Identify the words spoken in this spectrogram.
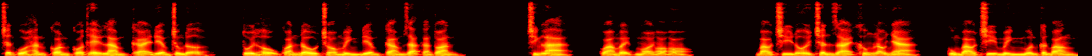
chân của hắn còn có thể làm cái điểm chống đỡ, tối hậu quan đầu cho mình điểm cảm giác an toàn. Chính là, quá mệt mỏi ho ho. Bảo trì đôi chân dài không lau nhà, cùng bảo trì mình muốn cân bằng,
